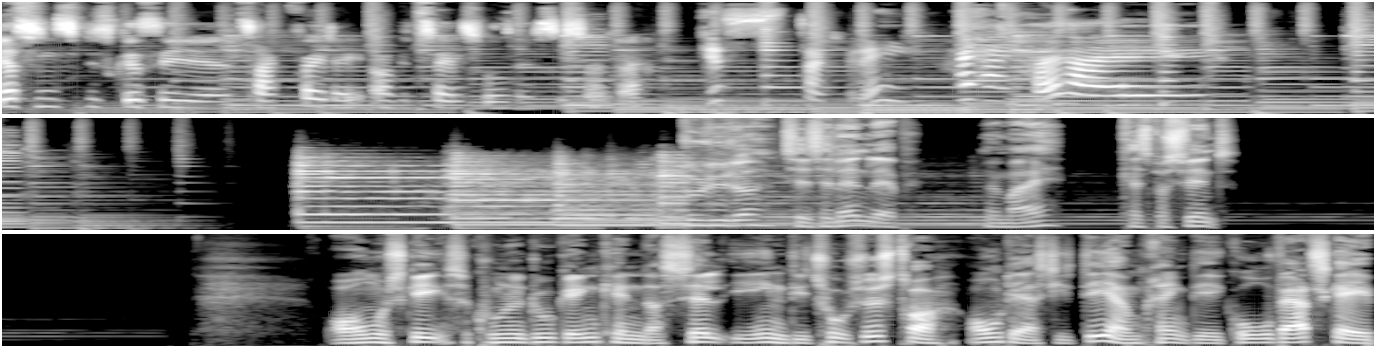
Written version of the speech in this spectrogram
jeg synes, vi skal sige øh, tak for i dag, og vi tales ved næste søndag. Yes, tak for i dag. Hej hej. Hej hej. Du lytter til Talentlab med mig, Kasper Svendt. Og måske så kunne du genkende dig selv i en af de to søstre og deres idé omkring det gode værtskab,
